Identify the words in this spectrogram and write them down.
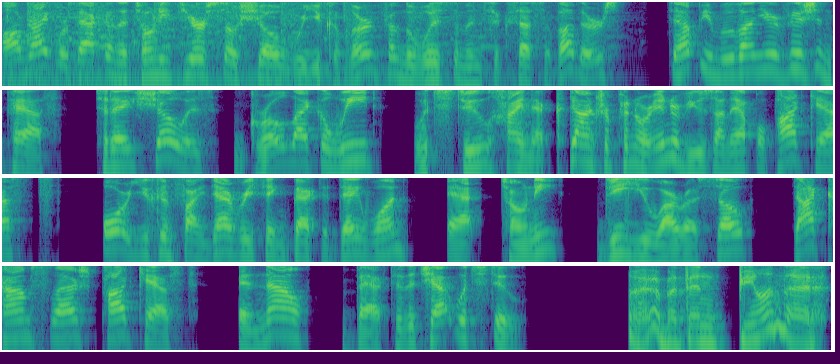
All right, we're back on the Tony D'Urso Show where you can learn from the wisdom and success of others to help you move on your vision path. Today's show is Grow Like a Weed with Stu Heinecke. Entrepreneur interviews on Apple Podcasts, or you can find everything back to day one at Tony, D-U-R-S-O.com slash podcast. And now back to the chat with Stu. Uh, but then beyond that,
